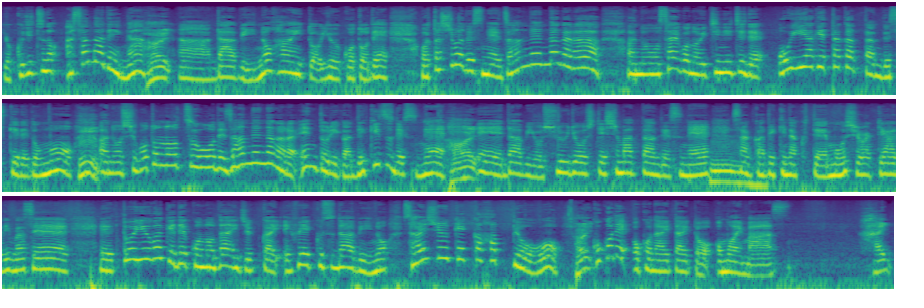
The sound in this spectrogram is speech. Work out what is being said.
翌日の朝までが、はい、あダービーの範囲ということで私はですね残念ながらあの最後の1日で追い上げたかったんですけれども、うん、あの仕事の都合で残念ながらエントリーができずですね、はい、えー、ダービーを終了してしまったんですね、うん、参加できなくて申し訳ありません、えー、というわけでこの第10回 FX ダービーの最終結果発表をここで行いたいと思います、はい。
